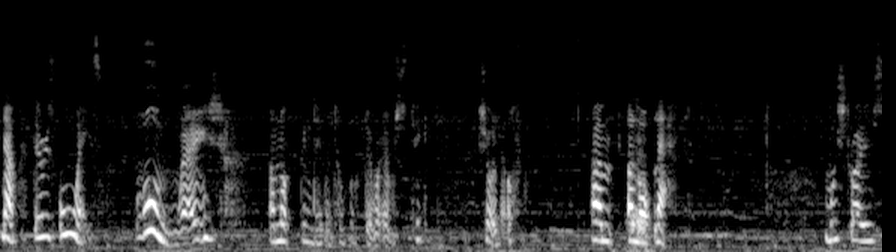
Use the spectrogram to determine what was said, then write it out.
Now, there is always, always, I'm not going to take my top off, don't worry, I'm just taking short of it off. Um, a lot left. Moisturize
